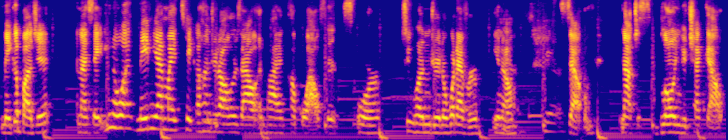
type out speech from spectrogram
make a budget, and I say, you know what, maybe I might take a hundred dollars out and buy a couple outfits or 200 or whatever, you know. Yeah. Yeah. So not just blowing your check out.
